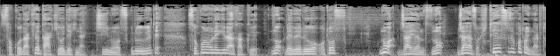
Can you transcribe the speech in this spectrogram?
そこだけは妥協できない。チームを作る上で、そこのレギュラー格のレベルを落とすのはジャイアンツの、ジャイアンツを否定することになると。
